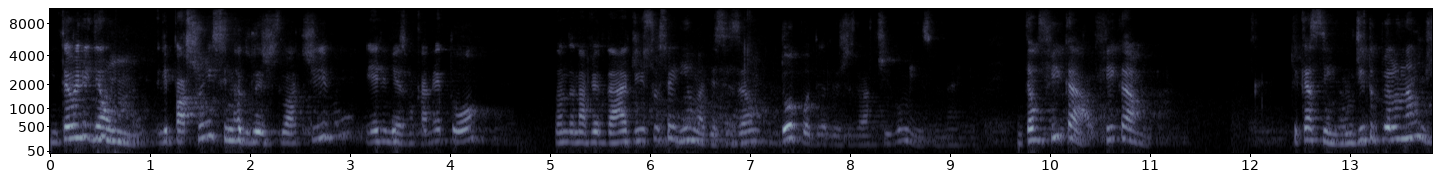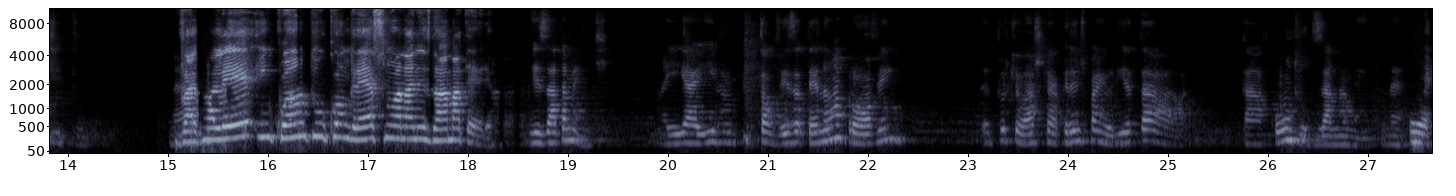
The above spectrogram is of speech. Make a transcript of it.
Então ele deu um, ele passou em cima do legislativo, ele mesmo canetou quando, na verdade, isso seria uma decisão do Poder Legislativo mesmo. Né? Então, fica, fica, fica assim, um dito pelo não dito. Né? Vai valer enquanto o Congresso não analisar a matéria. Exatamente. E aí, talvez até não aprovem, porque eu acho que a grande maioria está tá contra o desarmamento. Né? É,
